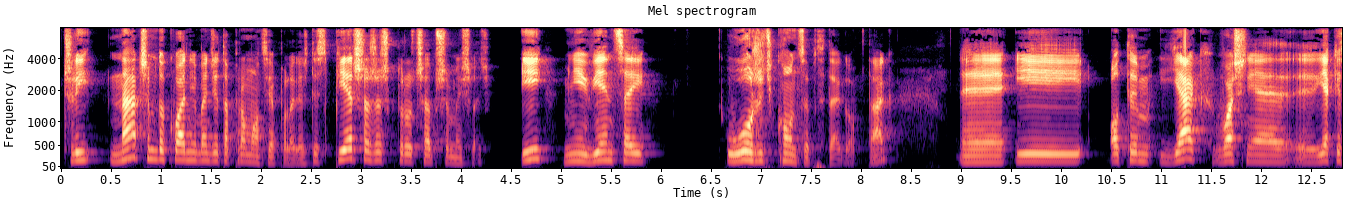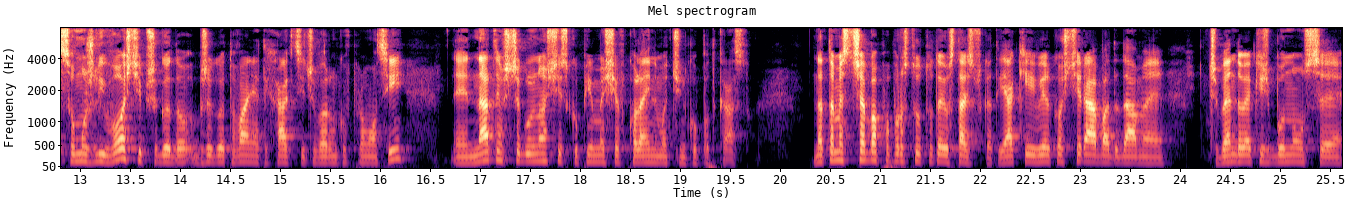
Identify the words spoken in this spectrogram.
Czyli na czym dokładnie będzie ta promocja polegać? To jest pierwsza rzecz, którą trzeba przemyśleć i mniej więcej ułożyć koncept tego, tak? E, I o tym, jak właśnie, e, jakie są możliwości przygotowania tych akcji czy warunków promocji, E, na tym w szczególności skupimy się w kolejnym odcinku podcastu. Natomiast trzeba po prostu tutaj ustalić, na przykład, jakiej wielkości rabat damy, czy będą jakieś bonusy,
